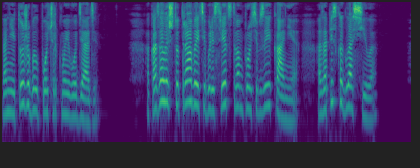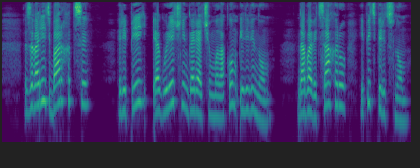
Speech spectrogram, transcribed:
На ней тоже был почерк моего дяди. Оказалось, что травы эти были средством против заикания, а записка гласила «Заварить бархатцы, репей и огуречник горячим молоком или вином, добавить сахару и пить перед сном».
